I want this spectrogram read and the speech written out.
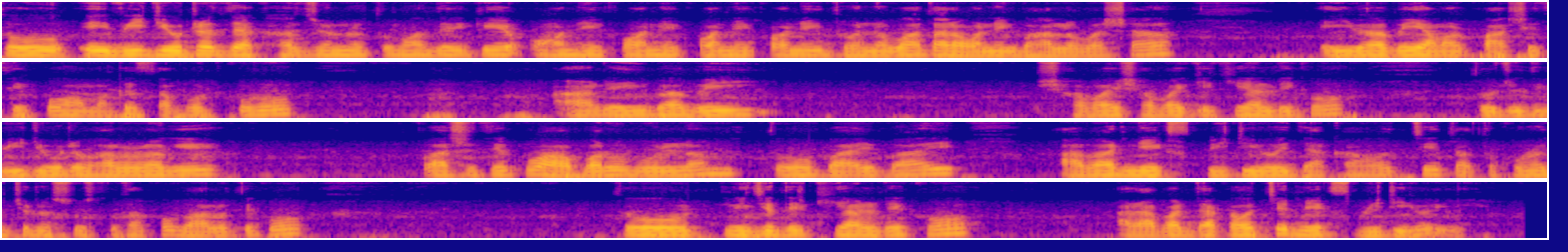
তো এই ভিডিওটা দেখার জন্য তোমাদেরকে অনেক অনেক অনেক অনেক ধন্যবাদ আর অনেক ভালোবাসা। এইভাবেই আমার পাশে থেকো, আমাকে সাপোর্ট করো। আর এইভাবেই সবাই সবাইকে খেয়াল রেখো। তো যদি ভিডিওটা ভালো লাগে, পাশে থেকো, আবারও বললাম। তো বাই বাই আবার নেক্সট ভিডিওয় দেখা হচ্ছে। ততক্ষণের জন্য সুস্থ থাকো, ভালো থেকো। তো নিজেদের খেয়াল রেখো। আর আবার দেখা হচ্ছে নেক্সট ভিডিওয়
